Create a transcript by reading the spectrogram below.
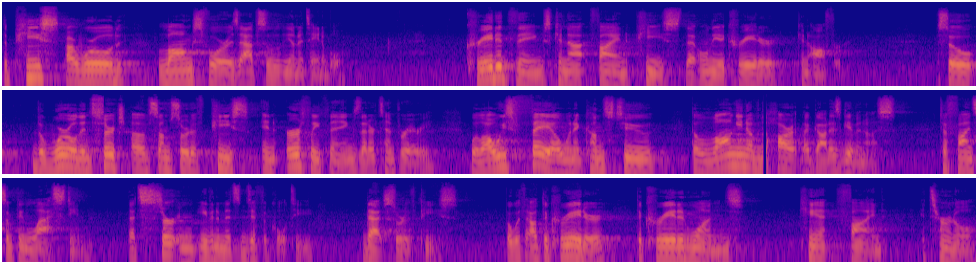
the peace our world longs for is absolutely unattainable. Created things cannot find peace that only a Creator can offer. So, the world, in search of some sort of peace in earthly things that are temporary, will always fail when it comes to the longing of the heart that God has given us to find something lasting, that's certain even amidst difficulty, that sort of peace. But without the Creator, the created ones can't find eternal,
